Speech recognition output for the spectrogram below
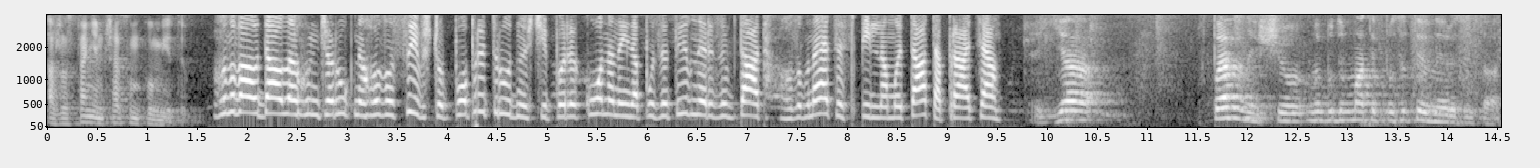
аж останнім часом помітив. Голова ОДА Олег Гончарук наголосив, що попри труднощі переконаний на позитивний результат. Головне – це спільна мета та праця. Я впевнений, що ми будемо мати позитивний результат.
